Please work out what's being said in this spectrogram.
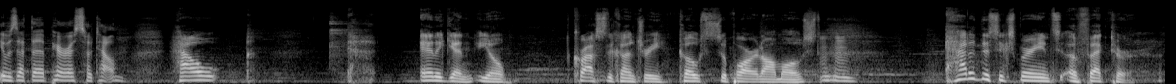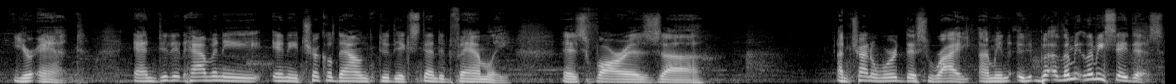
it was at the Paris Hotel. How? And again, you know, across the country, coasts apart almost. Mm-hmm. How did this experience affect her, your aunt? And did it have any any trickle down to the extended family, as far as? Uh, I'm trying to word this right. I mean, but let me let me say this:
